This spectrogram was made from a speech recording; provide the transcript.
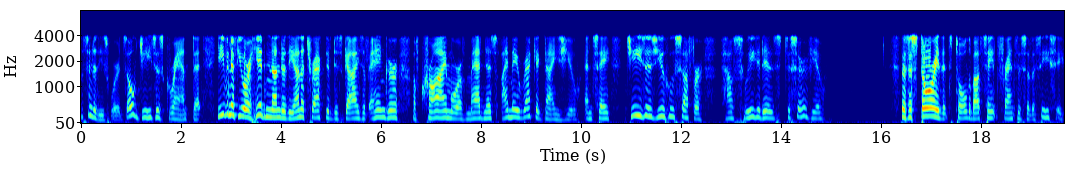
Listen to these words. Oh, Jesus, grant that even if you are hidden under the unattractive disguise of anger, of crime, or of madness, I may recognize you and say, Jesus, you who suffer, how sweet it is to serve you. There's a story that's told about St. Francis of Assisi.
